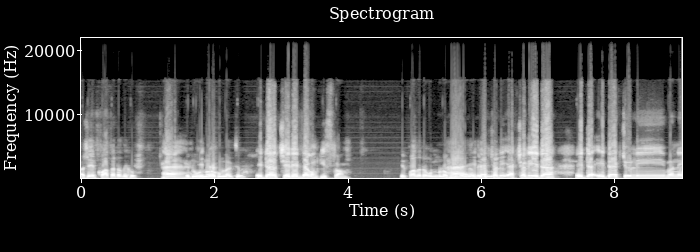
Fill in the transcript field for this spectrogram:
আচ্ছা এর পাতাটা দেখুন। হ্যাঁ একটু অন্যরকম লাগছে না? এটা হচ্ছে রেড ড্রাগন কিসপাম এর পাতাটা অন্যরকম হ্যাঁ এটা অ্যাকচুয়ালি অ্যাকচুয়ালি এটা এটা এটা অ্যাকচুয়ালি মানে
